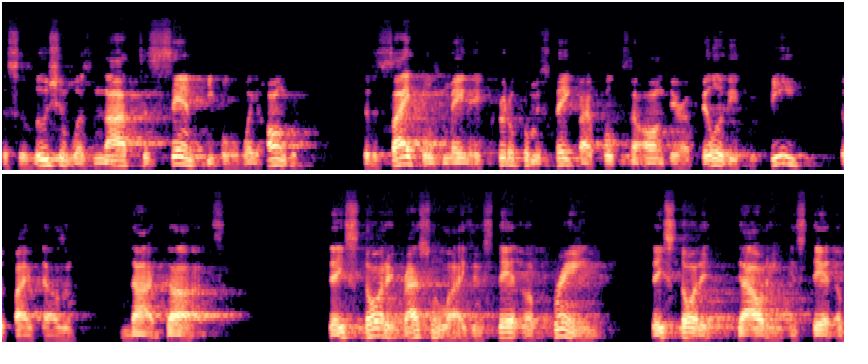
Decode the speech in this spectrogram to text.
the solution was not to send people away hungry. The disciples made a critical mistake by focusing on their ability to feed the 5,000, not God's. They started rationalizing instead of praying. They started doubting instead of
